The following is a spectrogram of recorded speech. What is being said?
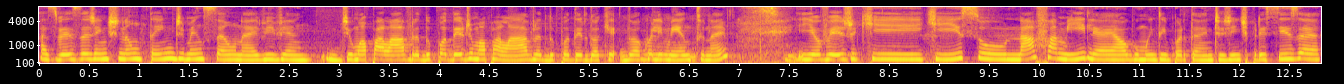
Às vezes a gente não tem dimensão, né, Vivian, de uma palavra, do poder de uma palavra, do poder do, do acolhimento, né? E eu vejo que, que isso na família é algo muito importante. A gente precisa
